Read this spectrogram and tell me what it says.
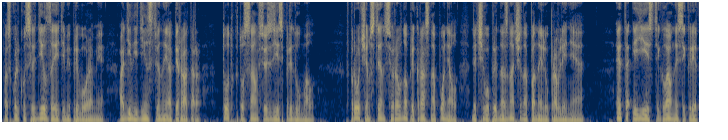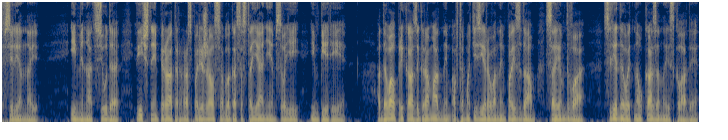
поскольку следил за этими приборами один единственный оператор, тот, кто сам все здесь придумал. Впрочем, Стэн все равно прекрасно понял, для чего предназначена панель управления. Это и есть главный секрет Вселенной. Именно отсюда Вечный Император распоряжался благосостоянием своей империи. Отдавал приказы громадным автоматизированным поездам САМ-2 следовать на указанные склады,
